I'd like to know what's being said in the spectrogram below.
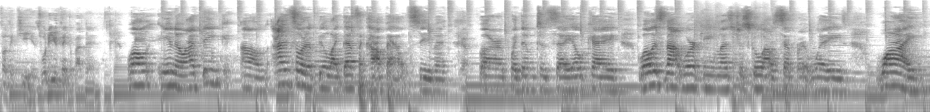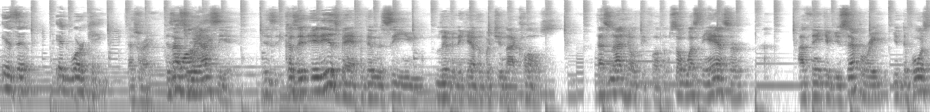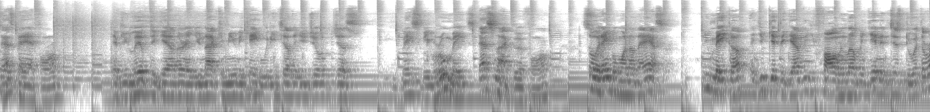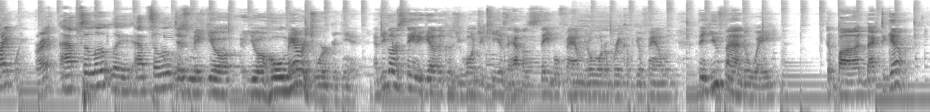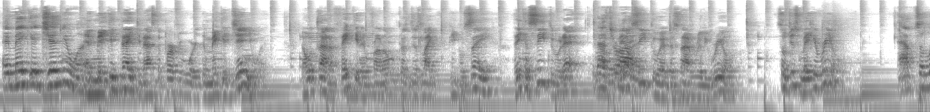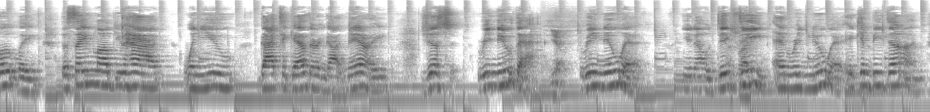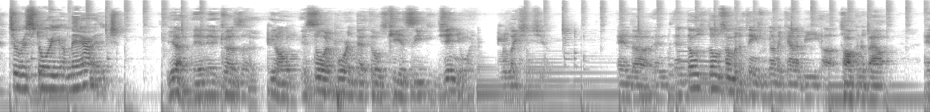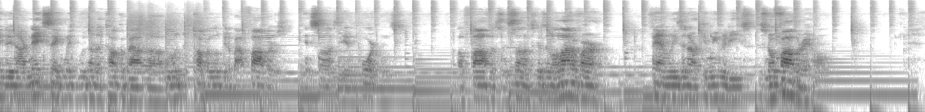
for the kids. What do you think about that? Well, you know, I think um, I sort of feel like that's a cop out, Stephen, Yeah. for for them to say, okay, well, it's not working. Let's just go our separate ways. Why isn't it working? That's right. Because that's the way I see it. Is because it, it is bad for them to see you living together, but you're not close. That's not healthy for them. So what's the answer? I think if you separate, get divorced, that's bad for them. If you live together and you're not communicating with each other, you just basically roommates, that's not good for them. So it ain't but one other answer. You make up and you get together, you fall in love again and just do it the right way, right? Absolutely, absolutely. Just make your your whole marriage work again. If you're gonna stay together because you want your kids to have a stable family, don't want to break up your family, then you find a way to bond back together. And make it genuine. And make it, thank you, that's the perfect word, to make it genuine. Don't try to fake it in front of them because just like people say, they can see through that. That's right. They'll see through it if it's not really real. So just make it real. Absolutely. The same love you had when you got together and got married, just renew that. Yeah. Renew it. You know, dig That's deep and renew it. It can be done to restore your marriage. Yeah, and because uh, you know it's so important that those kids see genuine relationship, and uh, and and those those some of the things we're going to kind of be uh, talking about, and in our next segment we're going to talk about uh, we're going to talk a little bit about fathers and sons, the importance of fathers and sons, because in a lot of our families and our communities, there's no father at home.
